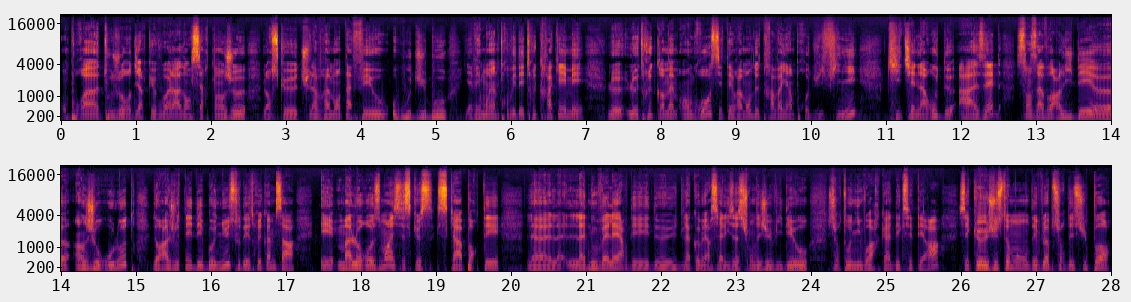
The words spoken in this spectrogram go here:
on pourra toujours dire que voilà, dans certains jeux, lorsque tu l'as vraiment taffé au, au bout du bout, il y avait moyen de trouver des trucs craqués, mais le, le truc quand même, en gros, c'était vraiment de travailler un produit fini qui tienne la route de A à Z sans avoir l'idée euh, un jour ou l'autre de rajouter des bonus ou des trucs comme ça. Et malheureusement, et c'est ce que ce qu'a apporté la, la- la nouvelle ère des, de, de la commercialisation des jeux vidéo, surtout au niveau arcade, etc., c'est que justement on développe sur des supports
